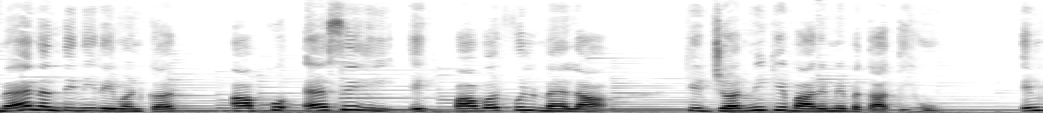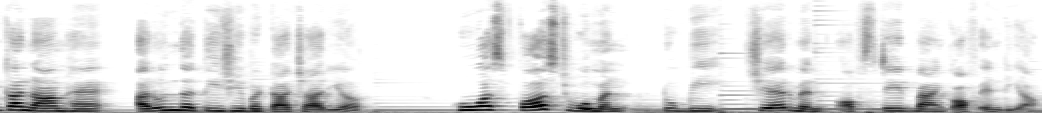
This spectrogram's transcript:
मैं नंदिनी रेवणकर आपको ऐसे ही एक पावरफुल महिला की जर्नी के बारे में बताती हूँ। इनका नाम है Arundhati ji Bhattacharya who was first woman to be chairman of State Bank of India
